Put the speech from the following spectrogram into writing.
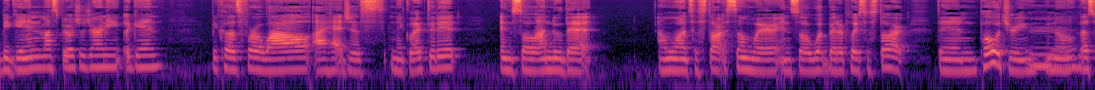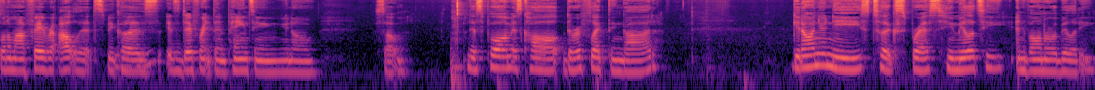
begin my spiritual journey again because for a while I had just neglected it. And so I knew that I wanted to start somewhere. And so, what better place to start than poetry? Mm. You know, mm. that's one of my favorite outlets because mm-hmm. it's different than painting, you know. So, this poem is called The Reflecting God. Get on your knees to express humility and vulnerability.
